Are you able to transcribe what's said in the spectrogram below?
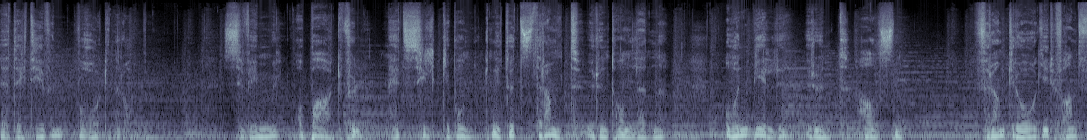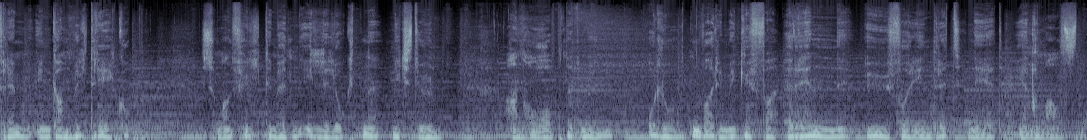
Detektiven våkner opp. Svimmel og bakfull med et silkebånd knyttet stramt rundt håndleddene og en bjelle rundt halsen. Frank Roger fant frem en gammel trekopp som han fylte med den illeluktende miksturen. Han åpnet munnen og lot den varme guffa renne uforhindret ned gjennom halsen.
